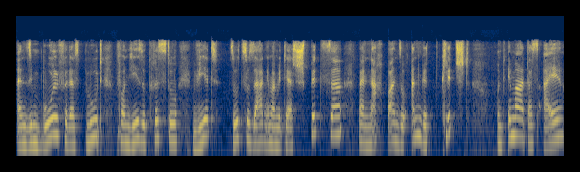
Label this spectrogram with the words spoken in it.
ein Symbol für das Blut von Jesu Christo, wird sozusagen immer mit der Spitze beim Nachbarn so angeklitscht und immer das Ei,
